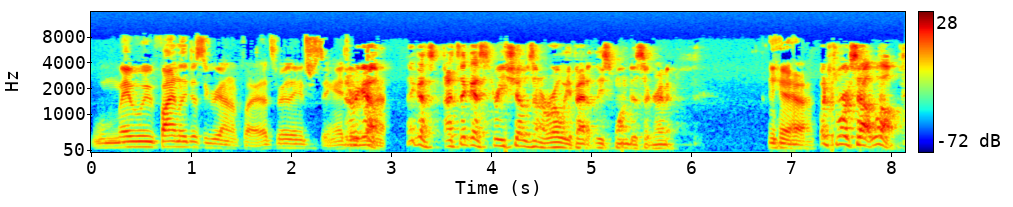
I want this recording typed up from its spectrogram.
maybe we finally disagree on a player. That's really interesting. There we go. I think that's, I think that's three shows in a row we've had at least one disagreement. Yeah, which works out well.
